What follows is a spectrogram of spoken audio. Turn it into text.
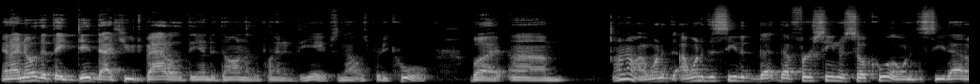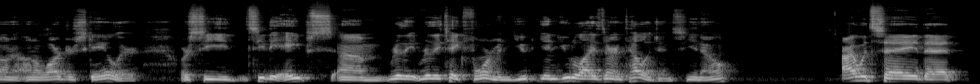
And I know that they did that huge battle at the end of Dawn of the Planet of the Apes, and that was pretty cool. But um, I don't know. I wanted I wanted to see the, that that first scene was so cool. I wanted to see that on a, on a larger scale, or or see see the apes um, really really take form and u- and utilize their intelligence. You know. I would say that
